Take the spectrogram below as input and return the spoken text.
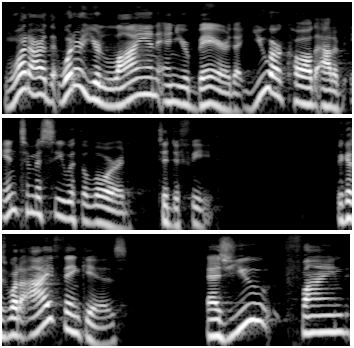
What are, the, what are your lion and your bear that you are called out of intimacy with the Lord to defeat? Because what I think is, as you find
